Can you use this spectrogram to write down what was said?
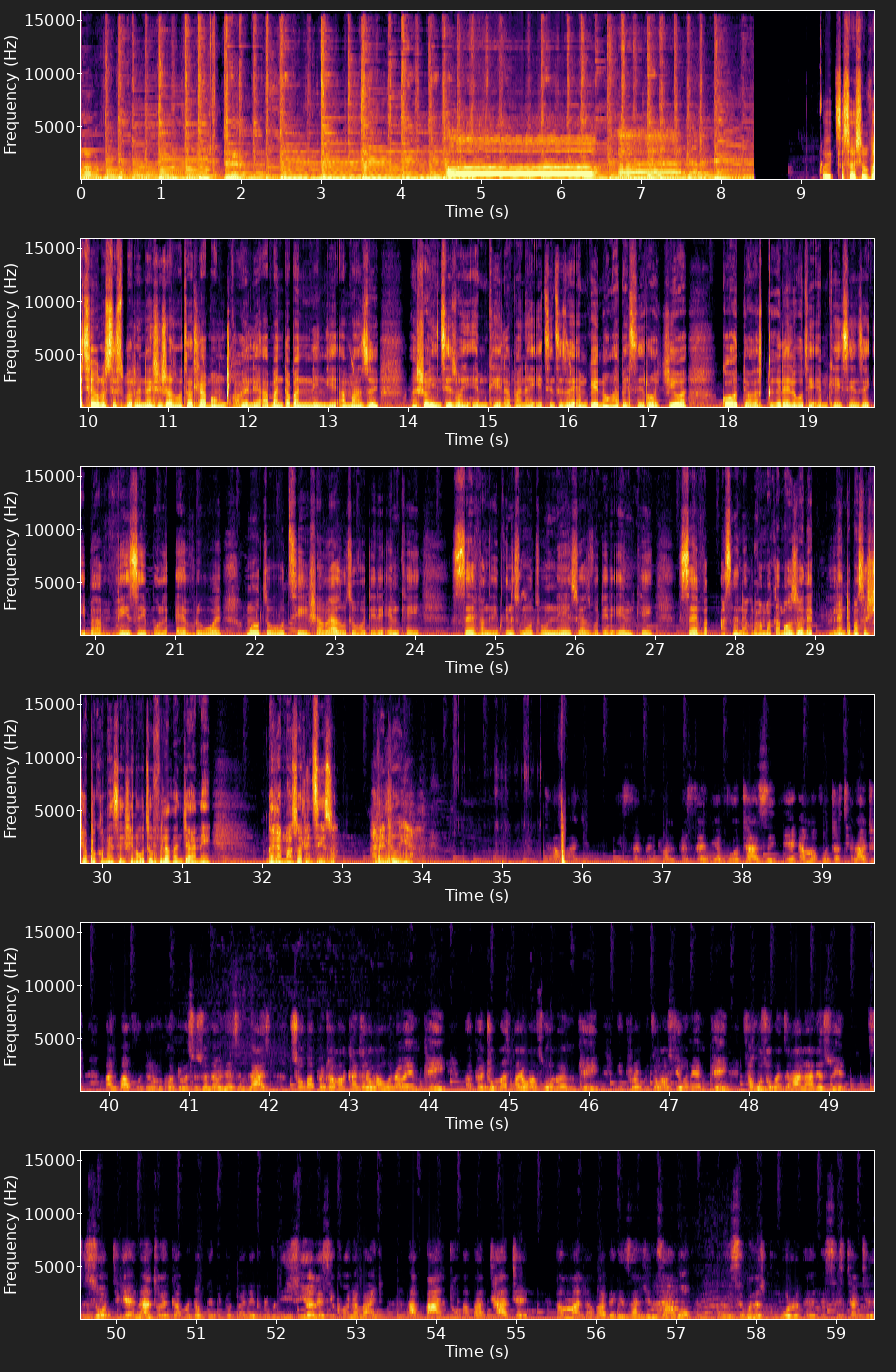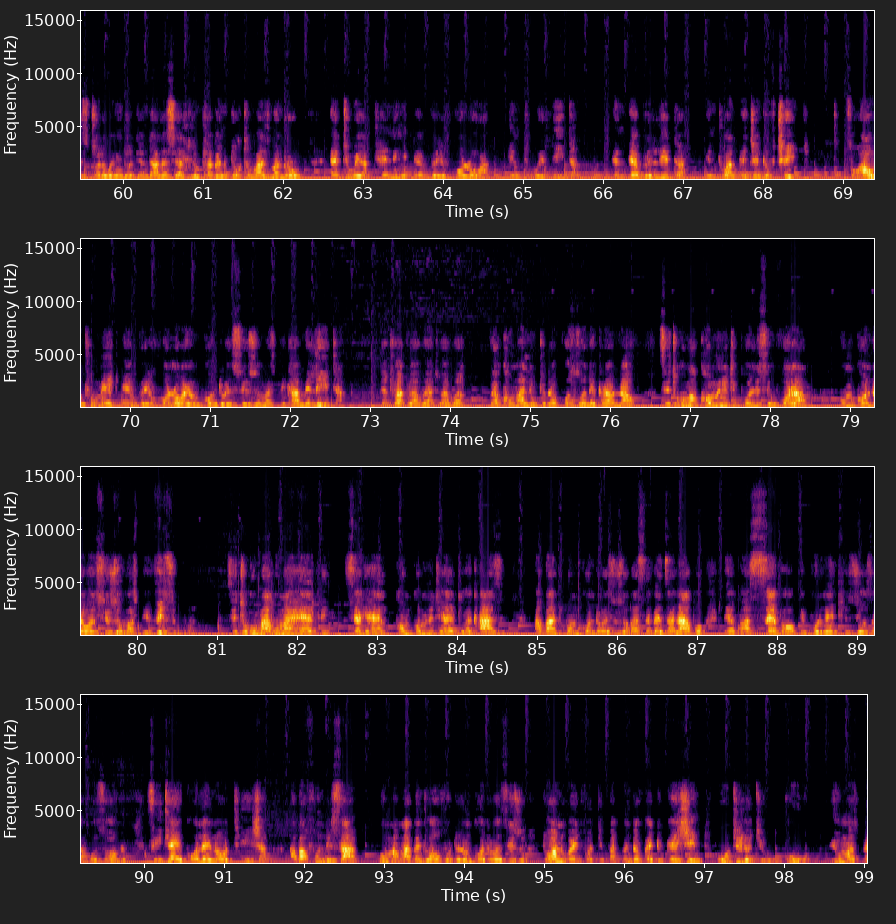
zami Sasha mfathini losesibure neshesho ukuthi ahlaba umxhwele abantu abaningi amazwi asho insizwa i-MK laphana ithi insizwa i-MK nongabe sirojiwe kodwa kasiqikelele ukuthi i-MK senze iba visible everywhere. Uma uthi uthisha uyazi ukuthi uvotele i-MK seva ngeqiniso uma uthi unesi uyazi uvotele i-MK seva asinganda khona ngamagama uzwele le nto maseshiya pa comment section ukuthi ufila kanjani ngalamazwi alensizwa. Haleluya percent ye-voters eh, ama-voters turnout bantu bavotela umkhonto wesizwe endaweni yasemlazi. So baphethwa amakhansela ongawona we-m k baphethwa umasipala ongasiwona we-m k iprovinsi ongasiyona i-m k. So kuzokwenzakalani ezweni? Sizothi-ke nanso i-government of the people by the people yiyo lesikhona manje. Abantu abathathe amandla ababeke ezandleni zabo. Kunesikhumulo eh, esisithathile sithole kwenye indoda endala esiyadlula emhlabeni udr. Miles monroe ethi we are turning every follower into a leader and every leader into an agent of change. So how to make every follower yomkhonto wesizwe must become a leader? That's what we are, we are, we are, commanding to the forces on the ground now. Sithi kuma-community policing forum umkhonto wesizwe must be visible. Sithi kuma kuma-health health, com- community health workers abantu bomkhonto wesizwe abasebenza lapho they must serve our people ngey'nhliziyo zabo zonke. Sithe ey'koleni othisha abafundisayo uma ngabe nje wawuvotela umkhonto wesizwe don't wait for department of education ukuthi lethe inguquko you must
